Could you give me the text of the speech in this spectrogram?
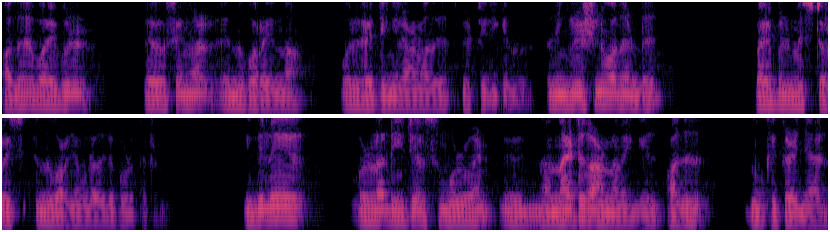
അത് ബൈബിൾ രഹസ്യങ്ങൾ എന്ന് പറയുന്ന ഒരു ഹെഡിങ്ങിലാണ് അത് ഇട്ടിരിക്കുന്നത്. അത് ഇംഗ്ലീഷിലും അതുണ്ട്. ബൈബിൾ മിസ്റ്ററീസ് എന്ന് പറഞ്ഞുകൊണ്ട് അതിൽ കൊടുത്തിട്ടുണ്ട്. ഇതിൽ ഉള്ള ഡീറ്റെയിൽസ് മുഴുവൻ നന്നായിട്ട് കാണണമെങ്കിൽ അത് നോക്കിക്കഴിഞ്ഞാൽ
